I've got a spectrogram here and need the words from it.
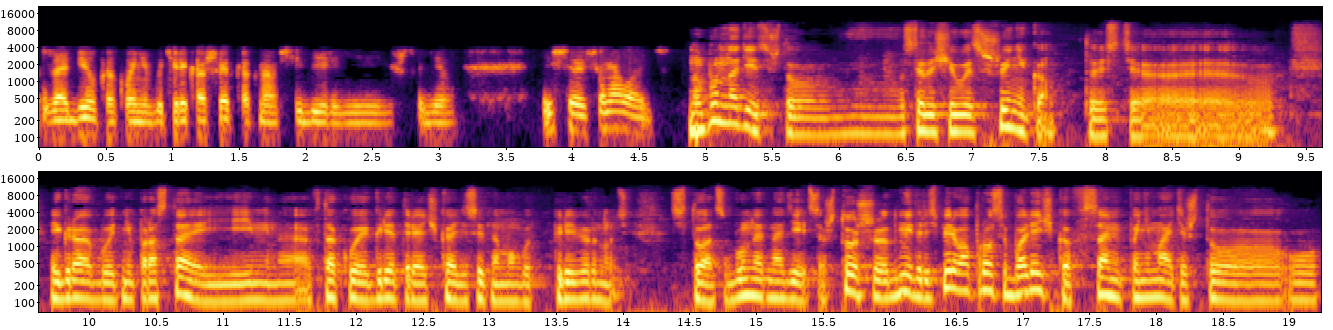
забил какой-нибудь рикошет, как нам в Сибири, и что делать. И все, и все наладится. Ну, будем надеяться, что в следующий выезд с Шинником, то есть э, игра будет непростая, и именно в такой игре три очка действительно могут перевернуть ситуацию. Будем на это надеяться. Что ж, Дмитрий, теперь вопросы болельщиков. Сами понимаете, что у,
